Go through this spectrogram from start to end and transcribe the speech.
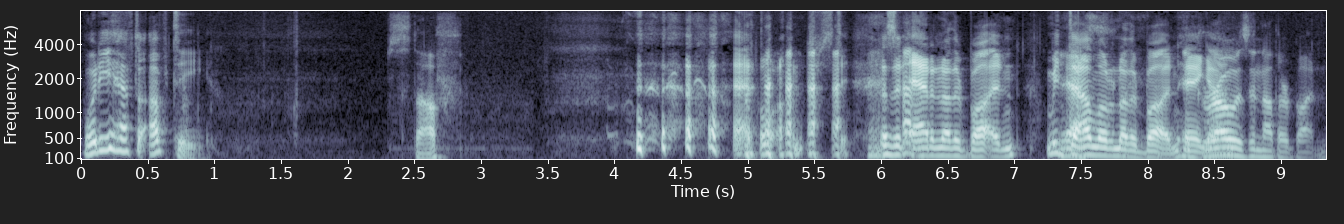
What do you have to update? Stuff. I don't understand. Does it add another button? Let me Yes. download another button. It Hang grows another button.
